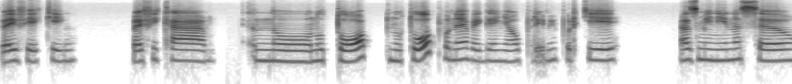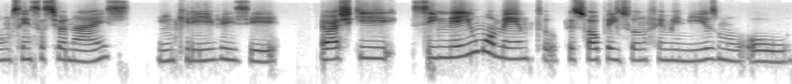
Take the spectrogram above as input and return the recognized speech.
Vai ver quem vai ficar no, no, top, no topo, né? Vai ganhar o prêmio, porque as meninas são sensacionais, incríveis, e eu acho que se em nenhum momento o pessoal pensou no feminismo ou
